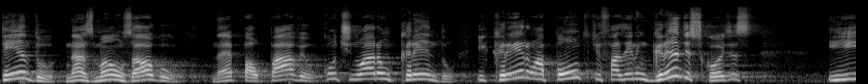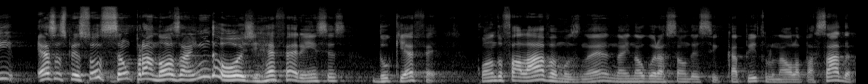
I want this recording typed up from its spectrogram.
tendo nas mãos algo né, palpável, continuaram crendo e creram a ponto de fazerem grandes coisas. E essas pessoas são para nós ainda hoje referências do que é fé. Quando falávamos né, na inauguração desse capítulo, na aula passada,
